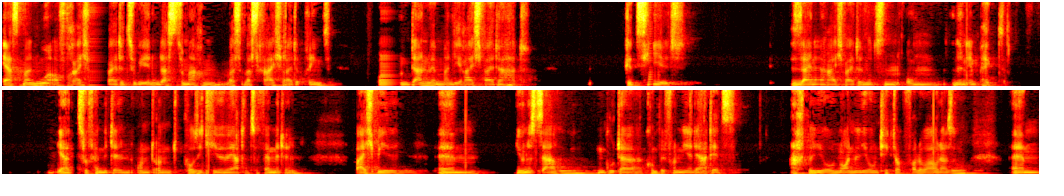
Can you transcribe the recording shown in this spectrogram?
erstmal nur auf Reichweite zu gehen und das zu machen, was, was Reichweite bringt. Und dann, wenn man die Reichweite hat, gezielt seine Reichweite nutzen, um einen Impact ja, zu vermitteln und, und positive Werte zu vermitteln. Beispiel, ähm, Yunus Saru, ein guter Kumpel von mir, der hat jetzt acht Millionen, neun Millionen TikTok-Follower oder so. Ähm,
